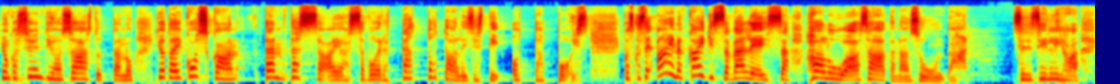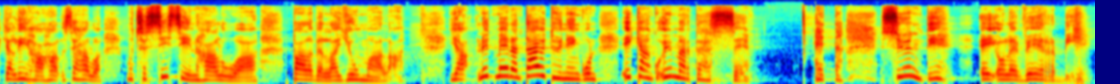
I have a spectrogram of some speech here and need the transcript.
jonka synti on saastuttanut, jota ei koskaan tämän, tässä ajassa voida totaalisesti ottaa pois. Koska se aina kaikissa väleissä haluaa saatanan suuntaan. Se, se liha ja liha, se haluaa, mutta se sisin haluaa palvella Jumalaa. Ja nyt meidän täytyy niin kuin ikään kuin ymmärtää se, että synti ei ole verbi,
